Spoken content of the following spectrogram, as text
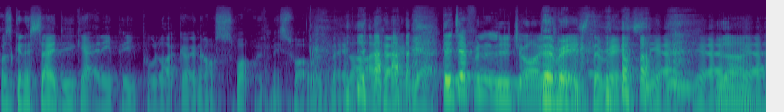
was going to say, do you get any people like going, "Oh, swap with me, swap with me"? Like, I don't. Yeah, They're definitely try. there is, there is. Yeah, yeah, Yeah. yeah.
